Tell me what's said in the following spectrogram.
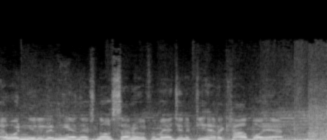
I wouldn't get it in here and there's no sunroof. Imagine if you had a cowboy hat.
